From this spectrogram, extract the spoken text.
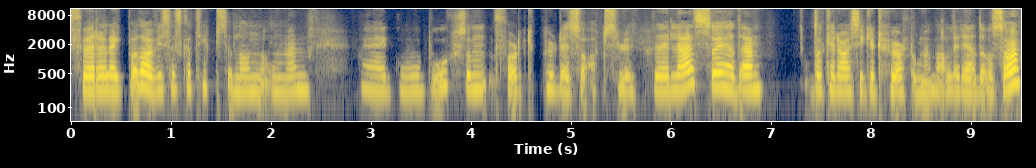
før jeg legger på, da, hvis jeg skal tipse noen om en god bok som folk burde så absolutt lese, så er det dere har sikkert hørt om den allerede også,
